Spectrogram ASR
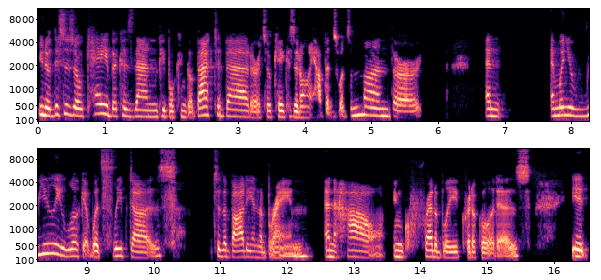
you know, this is okay because then people can go back to bed, or it's okay because it only happens once a month, or and and when you really look at what sleep does to the body and the brain and how incredibly critical it is, it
